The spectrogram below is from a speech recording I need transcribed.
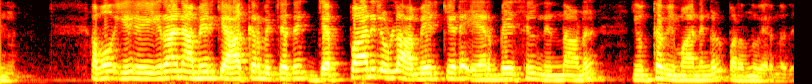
എന്ന്. അപ്പോൾ ഇറാൻ അമേരിക്ക ആക്രമിച്ചത് ജപ്പാനിലുള്ള അമേരിക്കയുടെ എയർബേസിൽ നിന്നാണ് യുദ്ധവിമാനങ്ങൾ പറന്നു വരുന്നത്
